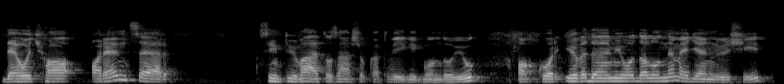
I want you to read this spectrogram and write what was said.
de hogyha a rendszer szintű változásokat végig gondoljuk, akkor jövedelmi oldalon nem egyenlősít,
